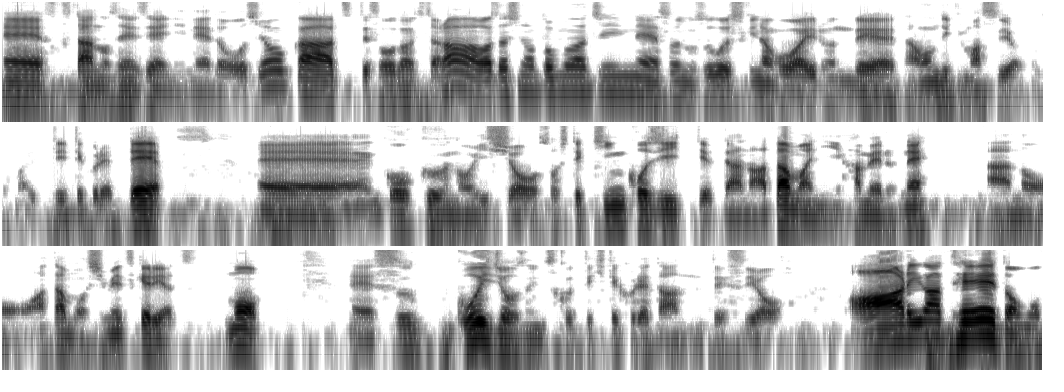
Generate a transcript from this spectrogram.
えー、副担の先生にね、どうしようか、つって相談したら、私の友達にね、そういうのすごい好きな子がいるんで、頼んできますよ、とか言っていてくれて、えー、悟空の衣装、そして金庫寺って言って、あの、頭にはめるね、あの、頭を締め付けるやつも、えー、すっごい上手に作ってきてくれたんですよ。ありがてえと思っ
